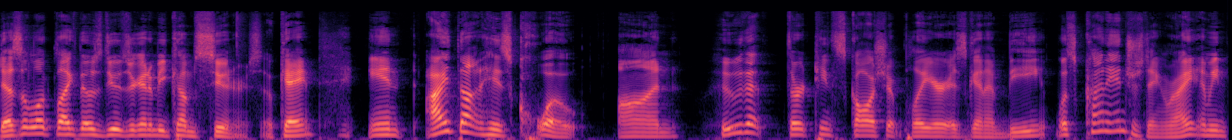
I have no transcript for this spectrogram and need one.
Doesn't look like those dudes are going to become Sooners, okay? And I thought his quote on who that 13th scholarship player is going to be was kind of interesting, right? I mean,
